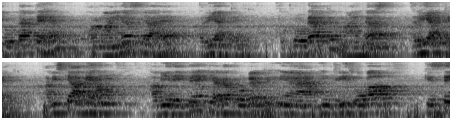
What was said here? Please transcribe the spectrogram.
प्रोडक्ट है और माइनस क्या है? रिएक्टेंट तो प्रोडक्ट माइनस रिएक्टेंट अब इसके आगे हम, अब ये देखते हैं कि अगर प्रोडक्ट इंक्रीज होगा, किससे?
